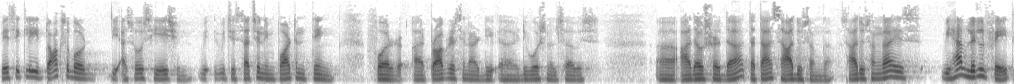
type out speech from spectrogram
basically, it talks about the association, which is such an important thing for our progress in our de- uh, devotional service. Uh, Adav Shraddha Tata Sadhu Sangha. Sadhu Sangha is, we have little faith.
